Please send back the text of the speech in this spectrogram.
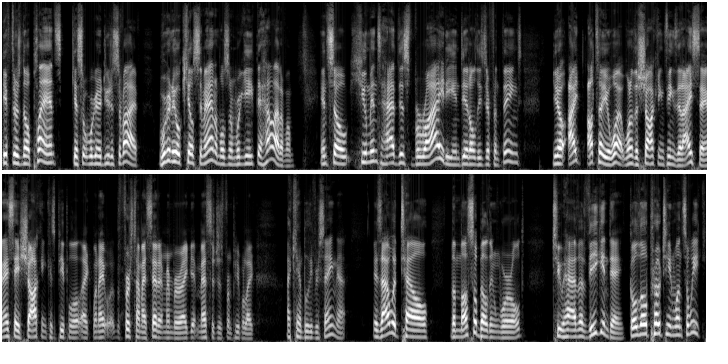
If there's no plants, guess what we're going to do to survive? We're going to go kill some animals and we're going to eat the hell out of them. And so humans had this variety and did all these different things. You know, I, I'll tell you what, one of the shocking things that I say, and I say shocking because people, like, when I, the first time I said it, I remember I get messages from people like, I can't believe you're saying that, is I would tell the muscle building world to have a vegan day, go low protein once a week.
